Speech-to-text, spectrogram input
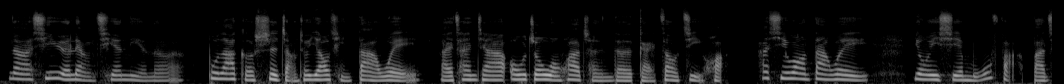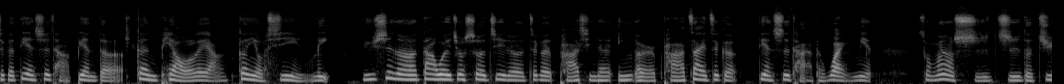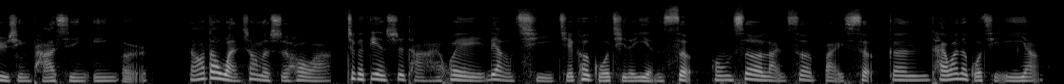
那新元两千年呢，布拉格市长就邀请大卫来参加欧洲文化城的改造计划。他希望大卫用一些魔法把这个电视塔变得更漂亮、更有吸引力。于是呢，大卫就设计了这个爬行的婴儿，爬在这个电视塔的外面，总共有十只的巨型爬行婴儿。然后到晚上的时候啊，这个电视塔还会亮起捷克国旗的颜色，红色、蓝色、白色，跟台湾的国旗一样。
